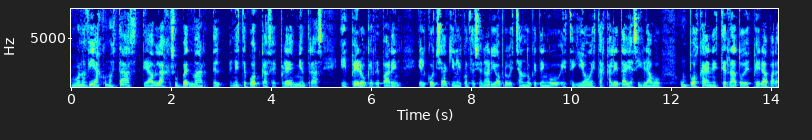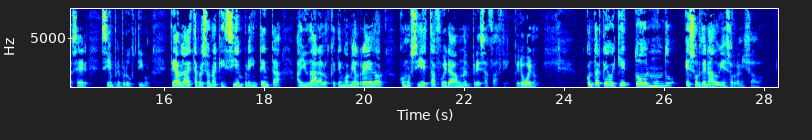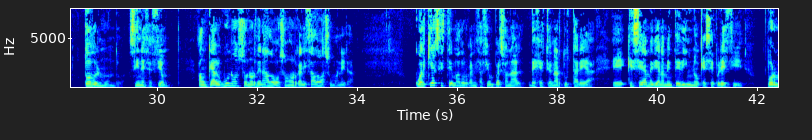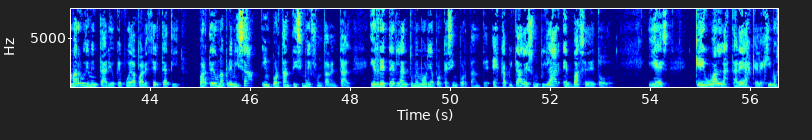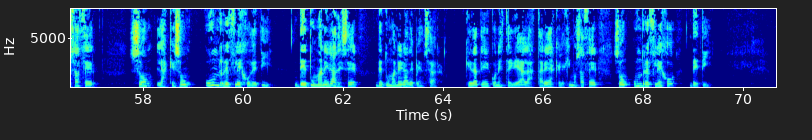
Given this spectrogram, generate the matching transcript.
Muy buenos días, ¿cómo estás? Te habla Jesús Bedmar en este podcast Express mientras espero que reparen el coche aquí en el concesionario, aprovechando que tengo este guion, esta escaleta y así grabo un podcast en este rato de espera para ser siempre productivo. Te habla esta persona que siempre intenta ayudar a los que tengo a mi alrededor como si esta fuera una empresa fácil. Pero bueno, contarte hoy que todo el mundo es ordenado y es organizado todo el mundo, sin excepción, aunque algunos son ordenados o son organizados a su manera. Cualquier sistema de organización personal, de gestionar tus tareas, eh, que sea medianamente digno, que se precie, por más rudimentario que pueda parecerte a ti, parte de una premisa importantísima y fundamental, y reterla en tu memoria porque es importante. Es capital, es un pilar, es base de todo. Y es que igual las tareas que elegimos hacer son las que son un reflejo de ti, de tu manera de ser, de tu manera de pensar. Quédate con esta idea, las tareas que elegimos hacer son un reflejo de ti.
